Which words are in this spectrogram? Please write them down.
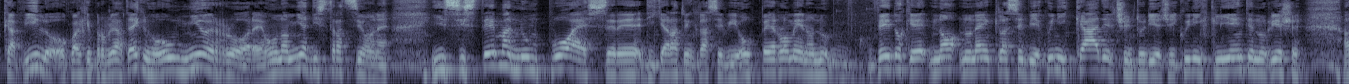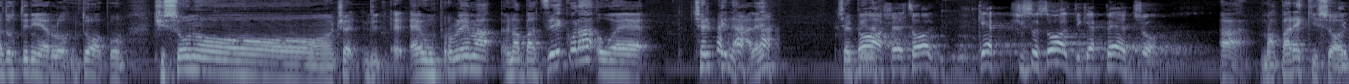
cavillo o qualche problema tecnico o un mio errore o una mia distrazione il sistema non può essere dichiarato in classe B o perlomeno no- vedo che no, non è in classe B e quindi cade il 110, quindi il cliente non riesce ad ottenerlo dopo. Ci sono cioè è un problema, è una bazzecola o è c'è il penale? C'è il No, c'è i soldi, che ci sono i soldi che è peggio. Ah, ma parecchi soldi.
